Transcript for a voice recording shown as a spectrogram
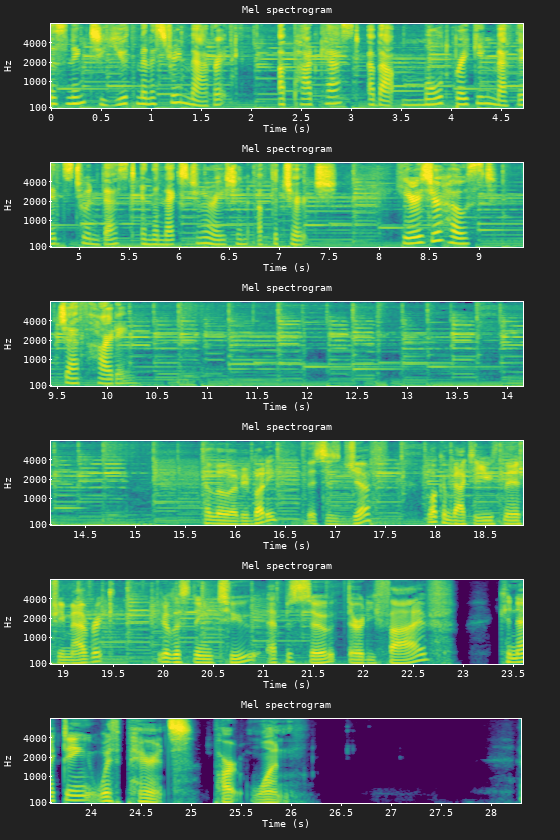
Listening to Youth Ministry Maverick, a podcast about mold breaking methods to invest in the next generation of the church. Here's your host, Jeff Harding. Hello, everybody. This is Jeff. Welcome back to Youth Ministry Maverick. You're listening to episode 35 Connecting with Parents, Part 1.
